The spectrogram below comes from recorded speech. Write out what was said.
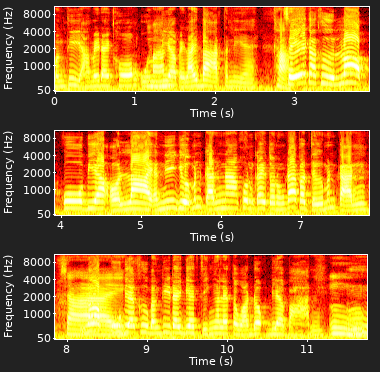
บางที่อ่าไม่ได้ของโอนมันเบียร์ไปหลายบาทปะเนี่ยค่ะ เซก็คือลอกกูเบียร์ออนไลน์ อันนี้เยอะเหมือนกันนะคนใกล้ตัวน้องด้าก็เจอเหมือนกันใช่ลอกกูเบียร์คือบางที่ได้เบียร์จริงอะไรแต่ว่าดอกเบียร์บาน อืมอืม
